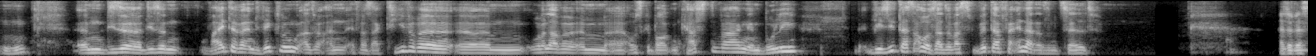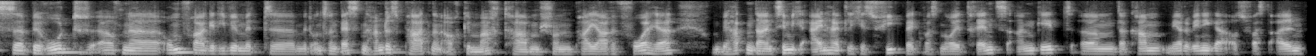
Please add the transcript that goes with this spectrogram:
Mhm. Ähm, diese, diese weitere Entwicklung, also an etwas aktivere ähm, Urlaube im äh, ausgebauten Kastenwagen, im Bulli, wie sieht das aus? Also was wird da verändert aus dem Zelt? Also das äh, beruht auf einer Umfrage, die wir mit, äh, mit unseren besten Handelspartnern auch gemacht haben, schon ein paar Jahre vorher. Und wir hatten da ein ziemlich einheitliches Feedback, was neue Trends angeht. Ähm, da kam mehr oder weniger aus fast allen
